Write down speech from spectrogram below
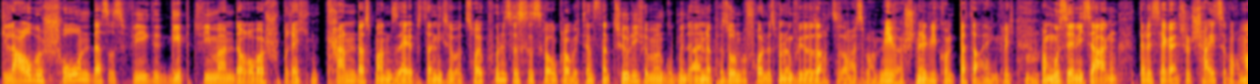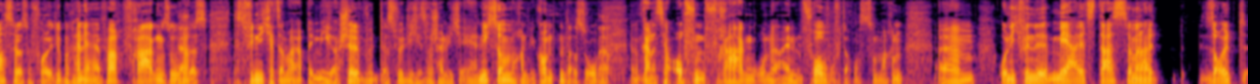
glaube schon, dass es Wege gibt, wie man darüber sprechen kann, dass man selbst da nicht so überzeugt von ist. Das ist, glaube glaub ich, ganz natürlich, wenn man gut mit einer Person befreundet ist, man irgendwie so sagt, sag mal, das ist aber mega schnell, wie kommt das da eigentlich? Hm. Man muss ja nicht sagen, das ist ja ganz schön scheiße, warum machst du das so voll? Man kann ja einfach fragen, so, Ja. das, das finde ich jetzt aber mega schnell, das würde ich jetzt wahrscheinlich eher nicht so machen. Wie kommt denn das so? Ja. Man kann das ja offen fragen, ohne einen Vorwurf daraus zu machen. Ähm, und ich finde, mehr als das, wenn man halt sollte,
